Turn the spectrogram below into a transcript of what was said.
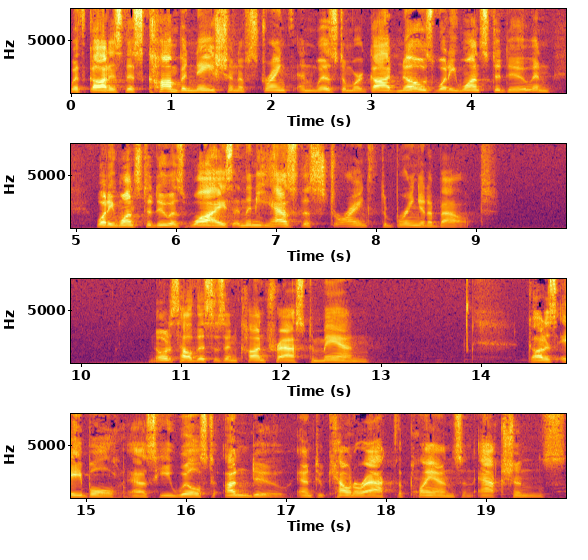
with God is this combination of strength and wisdom where God knows what he wants to do and what he wants to do is wise, and then he has the strength to bring it about. Notice how this is in contrast to man God is able, as He wills, to undo and to counteract the plans and actions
